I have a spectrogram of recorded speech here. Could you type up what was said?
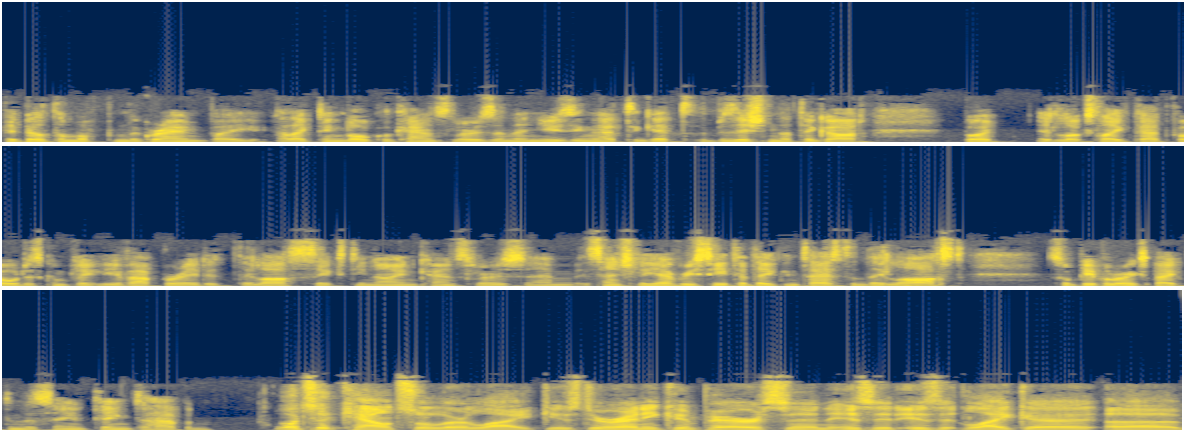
They built them up from the ground by electing local councillors and then using that to get to the position that they got. But it looks like that vote has completely evaporated. They lost 69 councillors, and essentially every seat that they contested, they lost. So people are expecting the same thing to happen. What's a councillor like? Is there any comparison? Is it is it like a uh,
